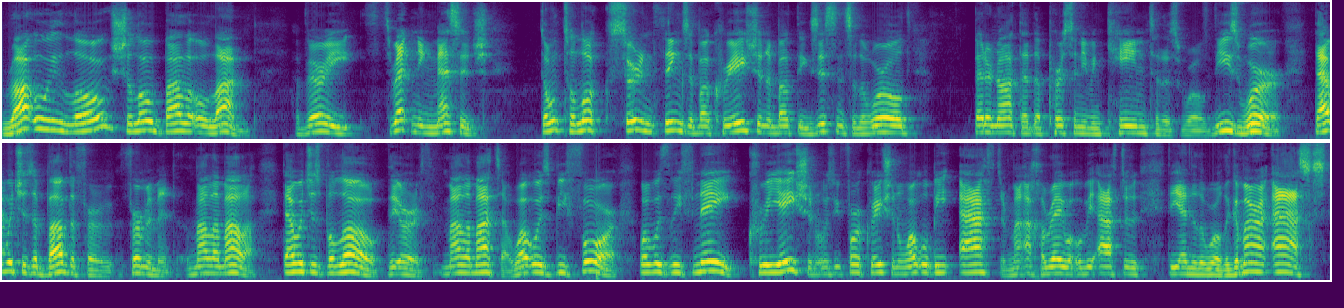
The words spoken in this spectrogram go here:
Ra'ui Lo Shalo Bala Olam, a very threatening message. Don't to look certain things about creation, about the existence of the world, better not that the person even came to this world. These were that which is above the fir- firmament, malamala, that which is below the earth, malamata, what was before, what was lifnei, creation, what was before creation, and what will be after, ma'achare, what will be after the end of the world. The Gemara asks,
